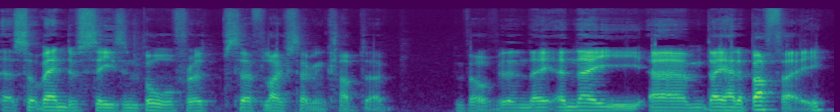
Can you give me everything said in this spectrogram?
a sort of end of season ball for a surf lifesaving club that I'm involved with, and they and they um, they had a buffet,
